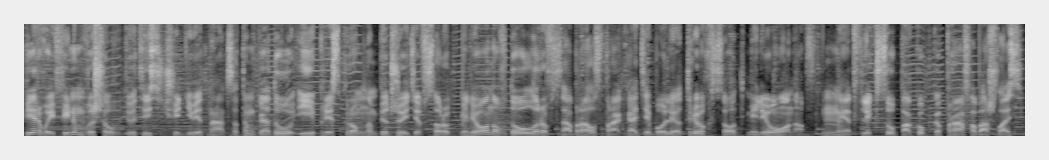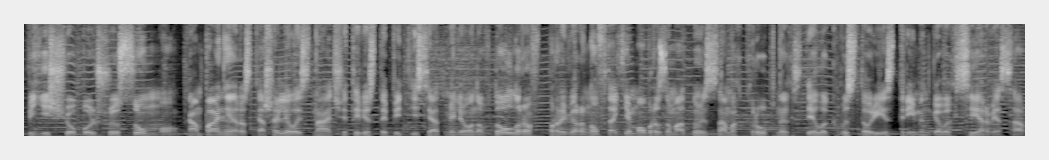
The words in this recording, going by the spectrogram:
Первый фильм вышел в 2019 году и при скромном бюджете в 40 миллионов долларов собрал в прокате более 300 миллионов. Netflix покупка прав обошлась в еще большую сумму. Компания раскошелилась на 450 миллионов долларов, провернув таким образом одну из самых крупных сделок в истории стриминговых сервисов.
